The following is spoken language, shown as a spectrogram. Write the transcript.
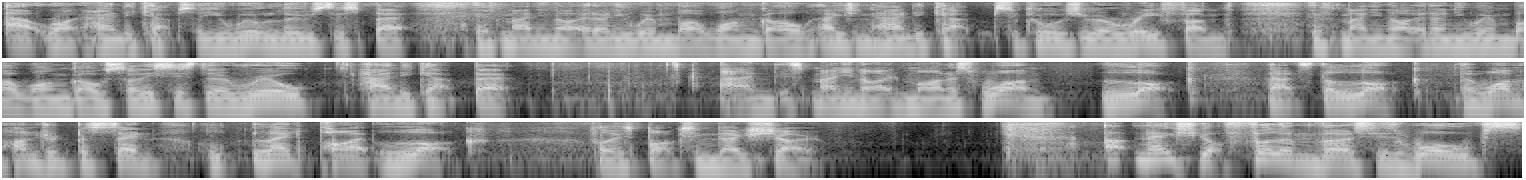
outright handicap. So you will lose this bet if Man United only win by one goal. Asian handicap secures you a refund if Man United only win by one goal. So this is the real handicap bet. And it's Man United minus one. Lock. That's the lock, the 100% lead pipe lock for this Boxing Day show. Up next, you got Fulham versus Wolves,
